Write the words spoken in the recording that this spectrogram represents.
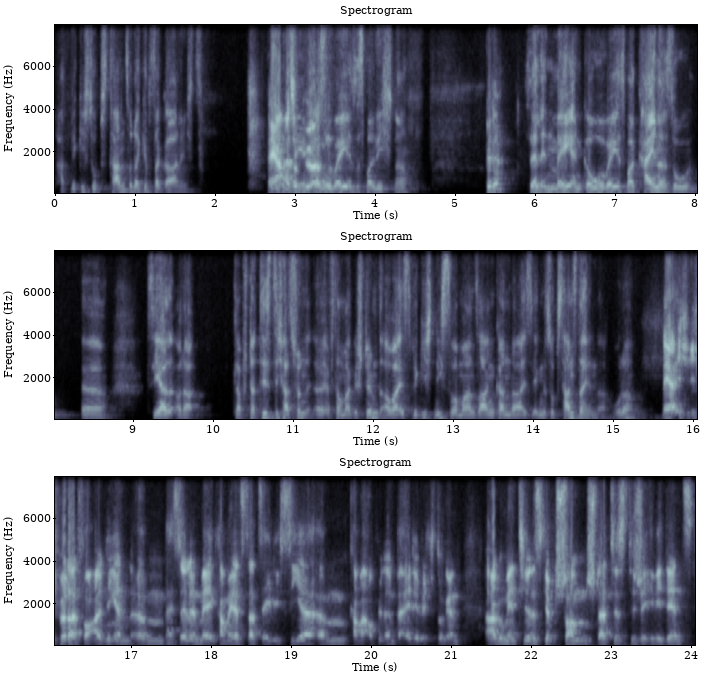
hat wirklich Substanz oder gibt es da gar nichts? Ja, also Börsen. Go away ist es mal nicht, ne? Bitte? Sell in May and go away ist mal keine so äh, sehr oder ich glaube, statistisch hat es schon äh, öfter mal gestimmt, aber ist wirklich nichts, wo man sagen kann, da ist irgendeine Substanz dahinter, oder? Naja, ich, ich würde halt vor allen Dingen, ähm, bei Sell and May kann man jetzt tatsächlich sehr, ähm, kann man auch wieder in beide Richtungen argumentieren. Es gibt schon statistische Evidenz.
